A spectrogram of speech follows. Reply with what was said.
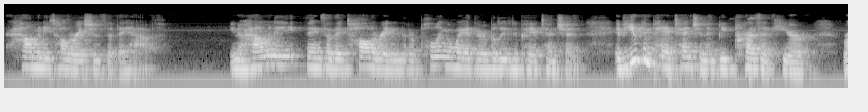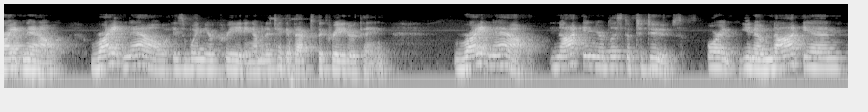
how many tolerations that they have. You know, how many things are they tolerating that are pulling away at their ability to pay attention? If you can pay attention and be present here right now, right now is when you're creating. I'm going to take it back to the creator thing. Right now, not in your list of to-dos or you know, not in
